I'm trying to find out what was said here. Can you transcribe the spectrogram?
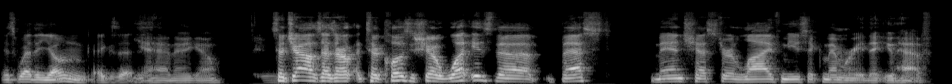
it's where the young exist. yeah, there you go. So Giles, as our to close the show, what is the best Manchester live music memory that you have?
